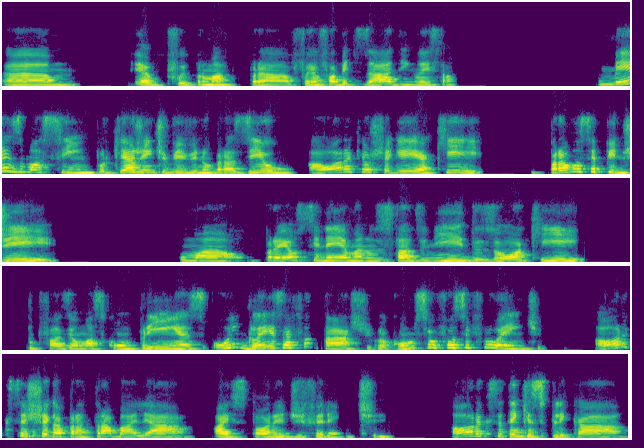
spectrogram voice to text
Um, eu fui uma, pra, fui alfabetizada em inglês. Tal mesmo assim, porque a gente vive no Brasil, a hora que eu cheguei aqui, para você pedir uma para ir ao cinema nos Estados Unidos ou aqui fazer umas comprinhas, o inglês é fantástico, é como se eu fosse fluente. A hora que você chega para trabalhar, a história é diferente. A hora que você tem que explicar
